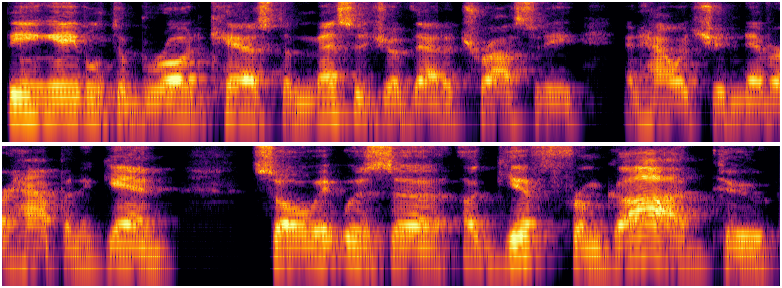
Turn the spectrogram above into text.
being able to broadcast a message of that atrocity and how it should never happen again. So it was a, a gift from God to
